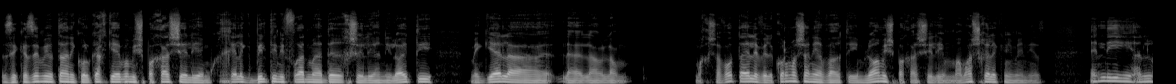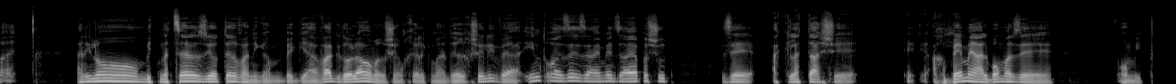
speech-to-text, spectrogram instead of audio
זה כזה מיותר, אני כל כך גאה במשפחה שלי, הם חלק בלתי נפרד מהדרך שלי, אני לא הייתי מגיע ל... ל, ל, למחשבות האלה ולכל מה שאני עברתי, אם לא המשפחה שלי, הם ממש חלק ממני, אז אין לי, אני לא, אני לא מתנצל על זה יותר, ואני גם בגאווה גדולה אומר שהם חלק מהדרך שלי, והאינטרו הזה, זה האמת, זה היה פשוט, זה הקלטה שהרבה מהאלבום הזה, או מת,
